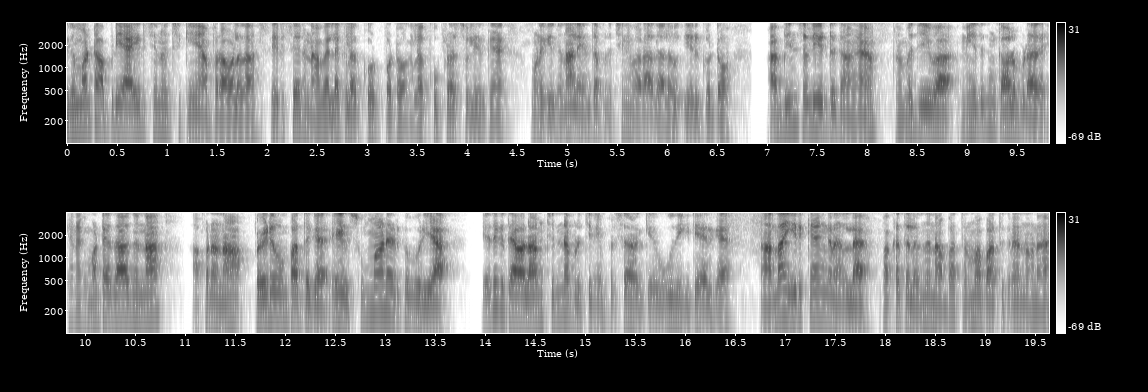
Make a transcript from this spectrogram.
இது மட்டும் அப்படியே ஆயிடுச்சுன்னு வச்சுக்கேன் அப்புறம் அவ்வளோதான் சரி சரி நான் வெள்ளை கலர் கோட் போட்டவங்கள கூப்பிட சொல்லியிருக்கேன். உனக்கு இதனால் எந்த பிரச்சனையும் வராத அளவுக்கு இருக்கட்டும். அப்படின்னு சொல்லிட்டு இருக்காங்க. நம்ம ஜீவா நீ எதுக்கும் கவலைப்படாது. எனக்கு மட்டும் ஏதாவதுன்னா அப்புறம் நான் போயிடுவோம் பார்த்துக்க ஏய் சும்மானே இருக்க போறியா? எதுக்கு தேவலாம் சின்ன பிரச்சனையை பெருசாக இருக்க ஊதிக்கிட்டே இருக்க? நான் தான் இருக்கேங்கிறேன்ல. பக்கத்துலேருந்து நான் பத்திரமா பார்த்துக்கிறேன்னு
